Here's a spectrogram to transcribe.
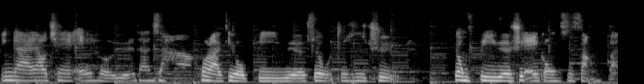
应该要签 A 合约，但是他后来给我 B 约，所以我就是去用 B 约去 A 公司上班。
